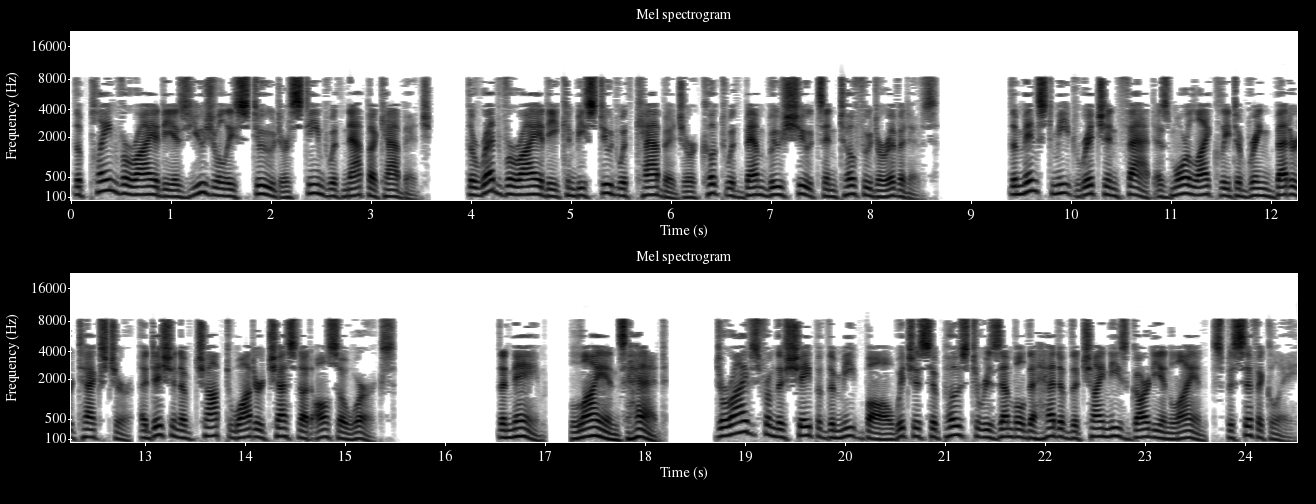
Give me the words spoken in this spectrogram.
The plain variety is usually stewed or steamed with napa cabbage. The red variety can be stewed with cabbage or cooked with bamboo shoots and tofu derivatives. The minced meat rich in fat is more likely to bring better texture, addition of chopped water chestnut also works. The name, lion's head, derives from the shape of the meatball which is supposed to resemble the head of the Chinese guardian lion, specifically.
